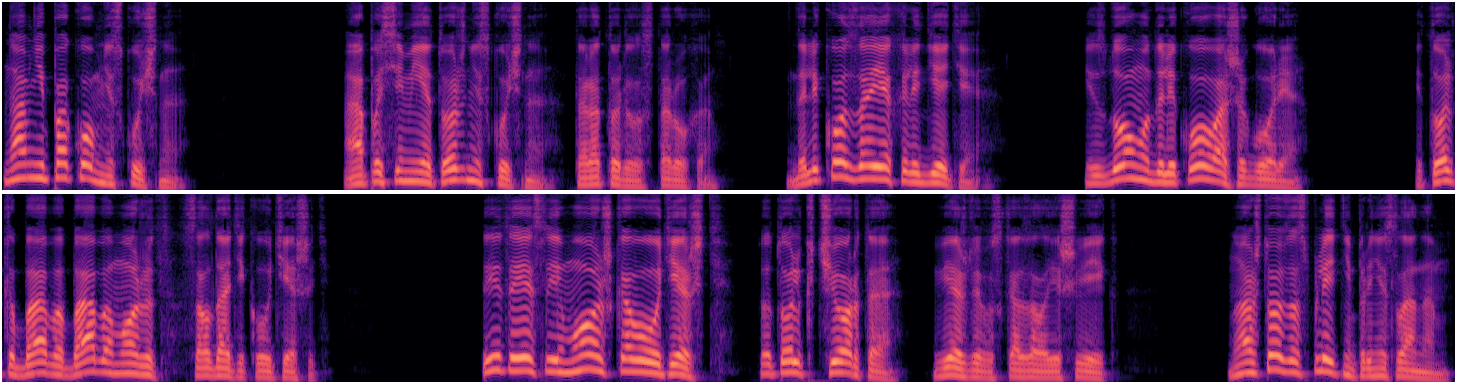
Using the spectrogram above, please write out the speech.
Нам ни по ком не скучно. А по семье тоже не скучно, тараторила старуха. Далеко заехали дети. Из дому далеко ваше горе. И только баба-баба может солдатика утешить. Ты-то если можешь кого утешить, то только чёрта, вежливо сказал Ешвейк. Ну а что за сплетни принесла нам?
